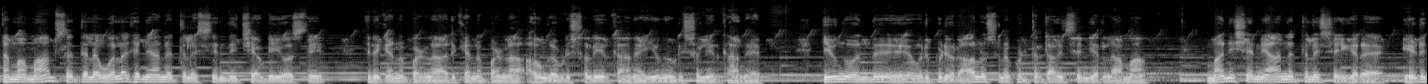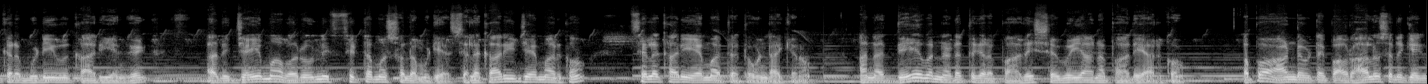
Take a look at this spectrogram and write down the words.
நம்ம மாம்சத்துல உலக ஞானத்துல சிந்திச்சு அப்படி யோசித்து இதுக்கு என்ன பண்ணலாம் அதுக்கு என்ன பண்ணலாம்? அவங்க அப்படி சொல்லியிருக்காங்க இவங்க அப்படி சொல்லியிருக்காங்க. இவங்க வந்து ஒரு இப்படி ஒரு ஆலோசனை கொடுத்துருக்காங்க செஞ்சிடலாமா? மனுஷ ஞானத்தில் செய்கிற எடுக்கிற முடிவு காரியங்கள் அது ஜெயமாக வரும்னு திட்டமாக சொல்ல முடியாது. சில காரியம் ஜெயமாக இருக்கும் சில காரியம் ஏமாற்றத்தை உண்டாக்கிறோம் ஆனால் தேவன் நடத்துகிற பாதை செவ்வையான பாதையாக இருக்கும். அப்போ ஆண்டவர்கிட்ட இப்போ அவர் ஆலோசனை கேட்க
